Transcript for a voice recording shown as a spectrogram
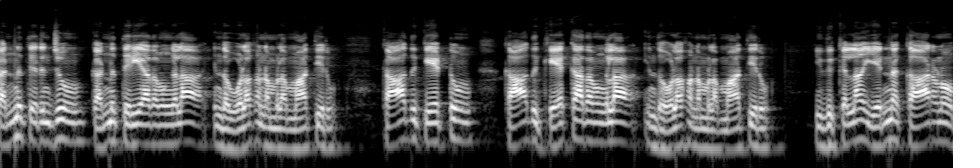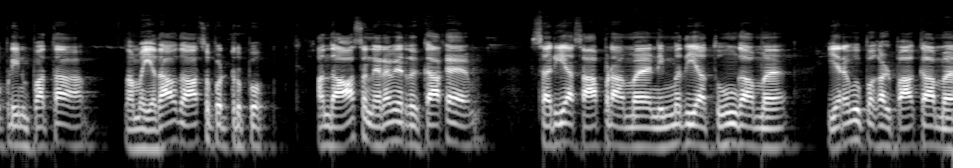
கண்ணு தெரிஞ்சும் கண்ணு தெரியாதவங்களா இந்த உலகம் நம்மளை மாற்றிடும் காது கேட்டும் காது கேட்காதவங்களா இந்த உலகம் நம்மளை மாற்றிடும் இதுக்கெல்லாம் என்ன காரணம் அப்படின்னு பார்த்தா நம்ம ஏதாவது ஆசைப்பட்டிருப்போம். அந்த ஆசை நிறைவேறதுக்காக சரியாக சாப்பிடாம நிம்மதியாக தூங்காமல் இரவு பகல் பார்க்காம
